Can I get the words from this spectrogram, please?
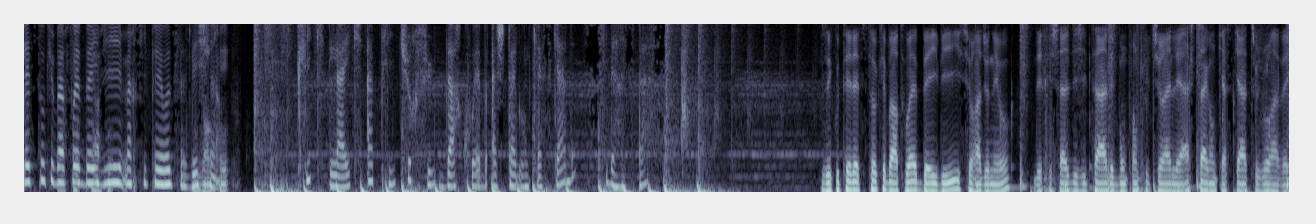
Let's Talk About Web Baby. Merci, PO, ça déchire. Clic, like, appli, turfu, dark web, hashtag en cascade, cyberespace. Vous écoutez Let's Talk About Web Baby sur Radio Neo. Défrichage digital, les bons plans culturels, les hashtags en cascade, toujours avec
